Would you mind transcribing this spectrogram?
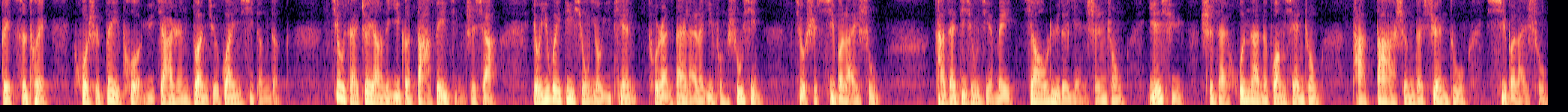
被辞退，或是被迫与家人断绝关系等等。就在这样的一个大背景之下。有一位弟兄有一天突然带来了一封书信，就是希伯来书。他在弟兄姐妹焦虑的眼神中，也许是在昏暗的光线中，他大声的宣读希伯来书。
